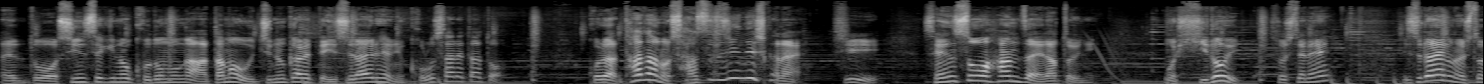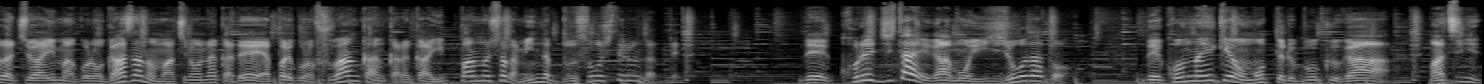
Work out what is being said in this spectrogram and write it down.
えっと、親戚の子供が頭を撃ち抜かれてイスラエル兵に殺されたと。これはただの殺人でしかないし戦争犯罪だというふうに。もうひどい。そしてねイスラエルの人たちは今このガザの街の中でやっぱりこの不安感からか一般の人がみんな武装してるんだって。でこれ自体がもう異常だと。でこんな意見を持ってる僕が街に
